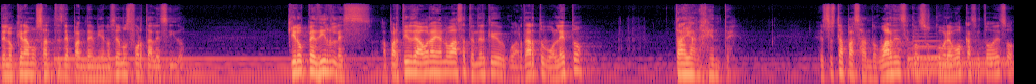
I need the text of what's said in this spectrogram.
de lo que éramos antes de pandemia. Nos hemos fortalecido. Quiero pedirles a partir de ahora ya no vas a tener que guardar tu boleto. Traigan gente. Eso está pasando. Guárdense con sus cubrebocas y todo eso.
